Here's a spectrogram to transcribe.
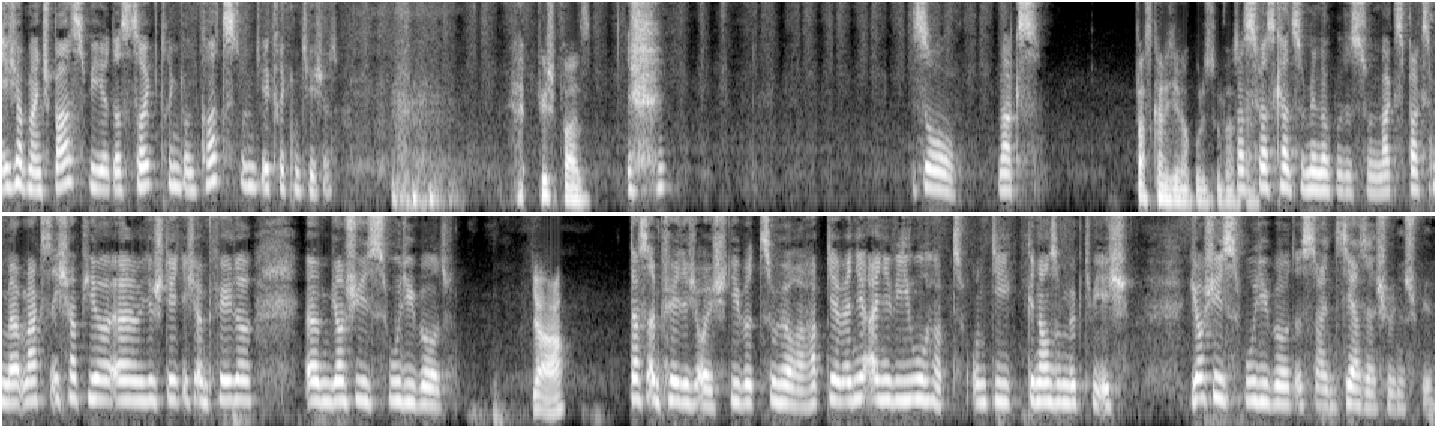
Ich habe meinen Spaß, wie ihr das Zeug trinkt und kotzt und ihr kriegt ein T-Shirt. Viel Spaß. So, Max, Was kann ich dir noch Gutes tun, Pascal? was, was kannst du mir noch Gutes tun? Max, Max, Ma- Max, ich habe hier, äh, hier steht, ich empfehle ähm, Yoshis Woody Bird. Ja, Das empfehle ich euch, liebe Zuhörer. Habt ihr, wenn ihr eine Wii U habt und die genauso mögt wie ich, Yoshis Woody Bird ist ein sehr, sehr schönes Spiel.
